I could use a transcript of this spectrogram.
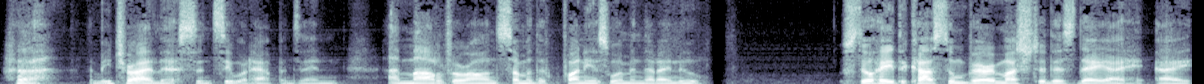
huh, let me try this and see what happens. And I modeled her on some of the funniest women that I knew. Still hate the costume very much to this day. I, I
